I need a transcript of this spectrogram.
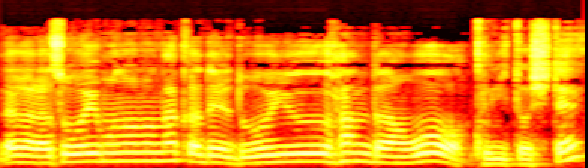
だからそういうものの中でどういう判断を国として、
